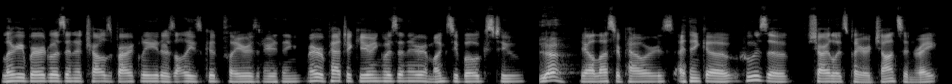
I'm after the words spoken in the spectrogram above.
Larry Bird was in it, Charles Barkley. There's all these good players and everything. Remember Patrick Ewing was in there, and Muggsy Bogues too. yeah, They all lost their powers. I think. Uh, who is a Charlotte's player? Johnson, right?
